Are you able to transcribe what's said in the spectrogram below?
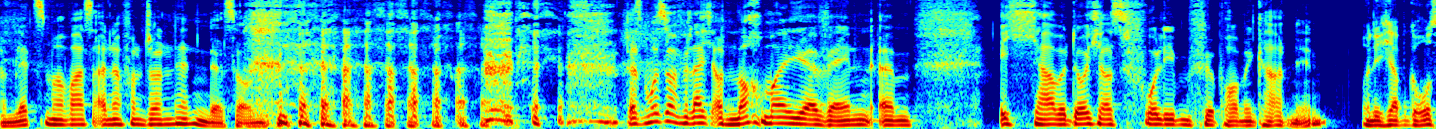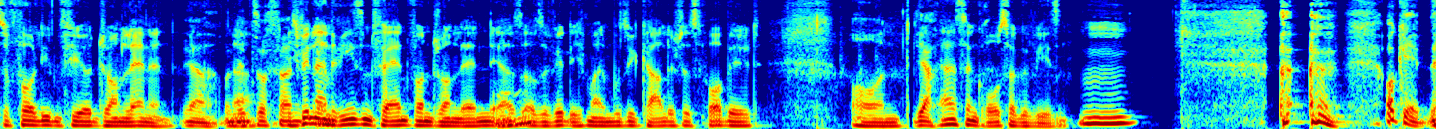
Beim letzten Mal war es einer von John Lennon, der Song. das muss man vielleicht auch nochmal hier erwähnen. Ähm, Ich habe durchaus Vorlieben für Paul McCartney. Und ich habe große Vorlieben für John Lennon. Ja, und insofern- Ich bin ein Riesenfan von John Lennon. Er ist also wirklich mein musikalisches Vorbild. Und Ja. er ist ein großer gewesen. Okay.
